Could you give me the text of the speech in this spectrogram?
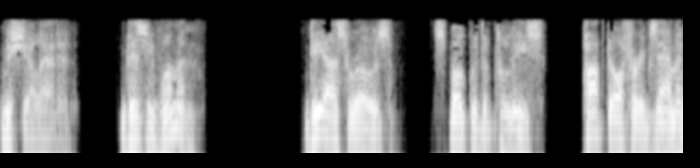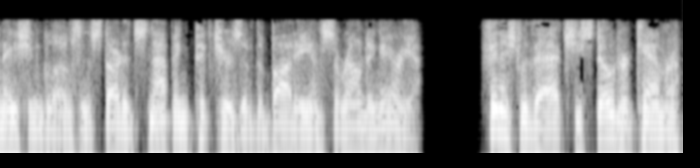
Michelle added. Busy woman. Diaz rose, spoke with the police, popped off her examination gloves and started snapping pictures of the body and surrounding area. Finished with that, she stowed her camera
